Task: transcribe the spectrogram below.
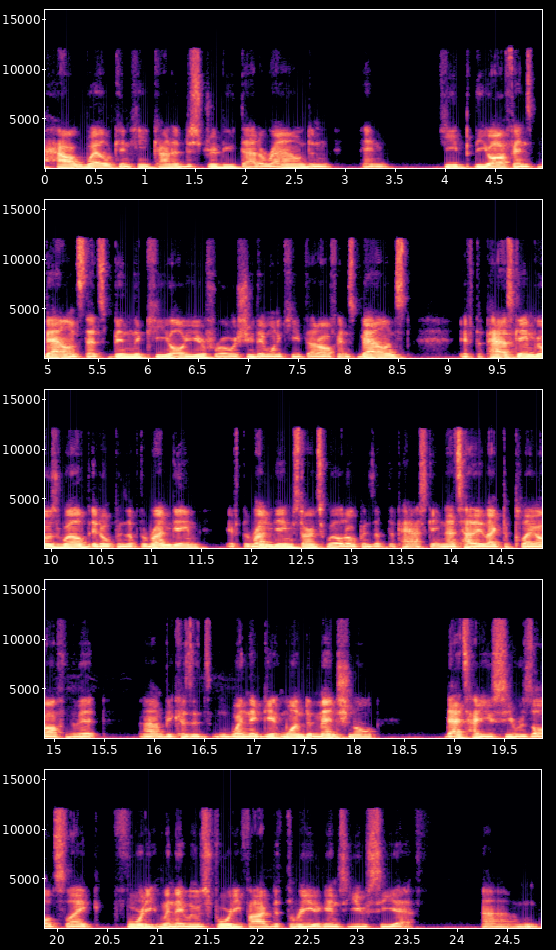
how well can he kind of distribute that around and and keep the offense balanced? That's been the key all year for OSU. They want to keep that offense balanced. If the pass game goes well, it opens up the run game. If the run game starts well, it opens up the pass game. That's how they like to play off of it um, because it's when they get one dimensional, that's how you see results like 40 when they lose 45 to 3 against UCF. Um,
